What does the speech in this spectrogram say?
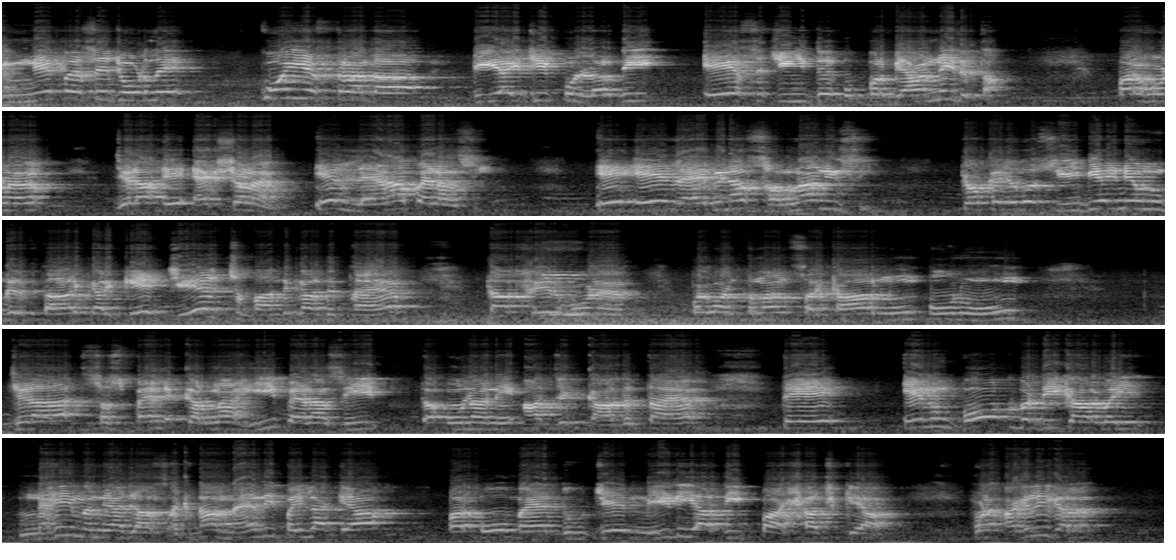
ਇੰਨੇ ਪੈਸੇ ਜੋੜ ਲਏ ਕੋਈ ਇਸ ਤਰ੍ਹਾਂ ਦਾ ਡੀਆਈਜੀ ਭੁੱਲਰ ਦੀ ਇਸ ਚੀਜ਼ ਦੇ ਉੱਪਰ ਬਿਆਨ ਨਹੀਂ ਦਿੱਤਾ ਪਰ ਹੁਣ ਜਿਹੜਾ ਇਹ ਐਕਸ਼ਨ ਹੈ ਇਹ ਲੈਣਾ ਪੈਣਾ ਸੀ ਇਹ ਇਹ ਲੈ ਬਿਨਾ ਸਰਨਾ ਨਹੀਂ ਸੀ। ਕਿਉਂਕਿ ਜਦੋਂ ਸੀਬੀਆਈ ਨੇ ਉਹਨੂੰ ਗ੍ਰਿਫਤਾਰ ਕਰਕੇ ਜੇਲ੍ਹ 'ਚ ਬੰਦ ਕਰ ਦਿੱਤਾ ਹੈ, ਤਾਂ ਫਿਰ ਹੁਣ ਭਗਵੰਤ ਮਾਨ ਸਰਕਾਰ ਨੂੰ ਉਹਨੂੰ ਜਿਹੜਾ ਸਸਪੈਂਡ ਕਰਨਾ ਹੀ ਪੈਣਾ ਸੀ, ਤਾਂ ਉਹਨਾਂ ਨੇ ਅੱਜ ਕਰ ਦਿੱਤਾ ਹੈ। ਤੇ ਇਹਨੂੰ ਬਹੁਤ ਵੱਡੀ ਕਾਰਵਾਈ ਨਹੀਂ ਮੰਨਿਆ ਜਾ ਸਕਦਾ। ਮੈਂ ਵੀ ਪਹਿਲਾਂ ਕਿਹਾ, ਪਰ ਉਹ ਮੈਂ ਦੂਜੇ ਮੀਡੀਆ ਦੀ ਭਾਸ਼ਾ 'ਚ ਕਿਹਾ। ਹੁਣ ਅਗਲੀ ਗੱਲ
